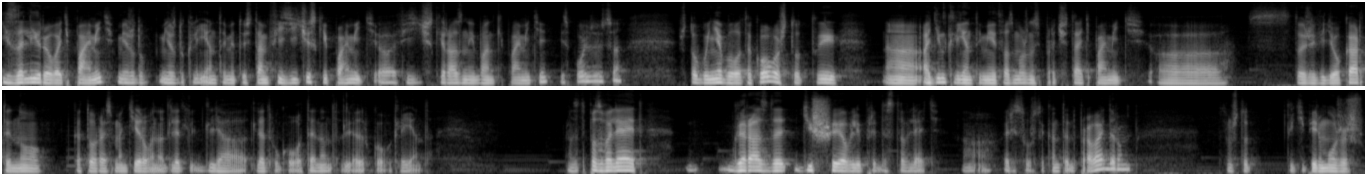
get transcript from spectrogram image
изолировать память между, между клиентами, то есть там физически память, физически разные банки памяти используются, чтобы не было такого, что ты а, один клиент имеет возможность прочитать память а, с той же видеокарты, но которая смонтирована для, для, для другого тенанта, для другого клиента. Это позволяет гораздо дешевле предоставлять а, ресурсы контент-провайдерам, потому что ты теперь можешь,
